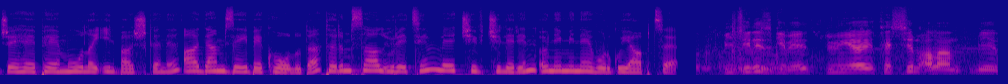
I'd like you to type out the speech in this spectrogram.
CHP Muğla İl Başkanı Adem Zeybekoğlu da tarımsal üretim ve çiftçilerin önemine vurgu yaptı. Bildiğiniz gibi dünyaya teslim alan bir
